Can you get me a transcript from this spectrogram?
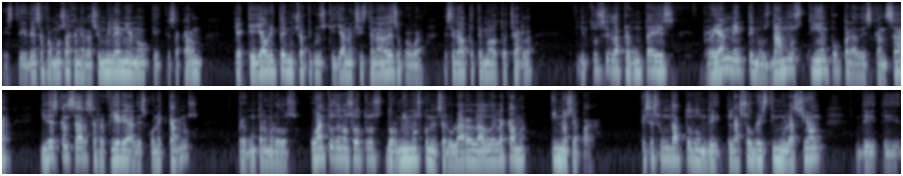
este, de esa famosa generación milenia, ¿no? Que, sacaron, que, que, ya ahorita hay muchos artículos que ya no existe nada de eso, pero bueno, ese era otro tema de otra charla. Y entonces la pregunta es, ¿realmente nos damos tiempo para descansar? Y descansar se refiere a desconectarnos, Pregunta número dos. ¿Cuántos de nosotros dormimos con el celular al lado de la cama y no se apaga? Ese es un dato donde la sobreestimulación de,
